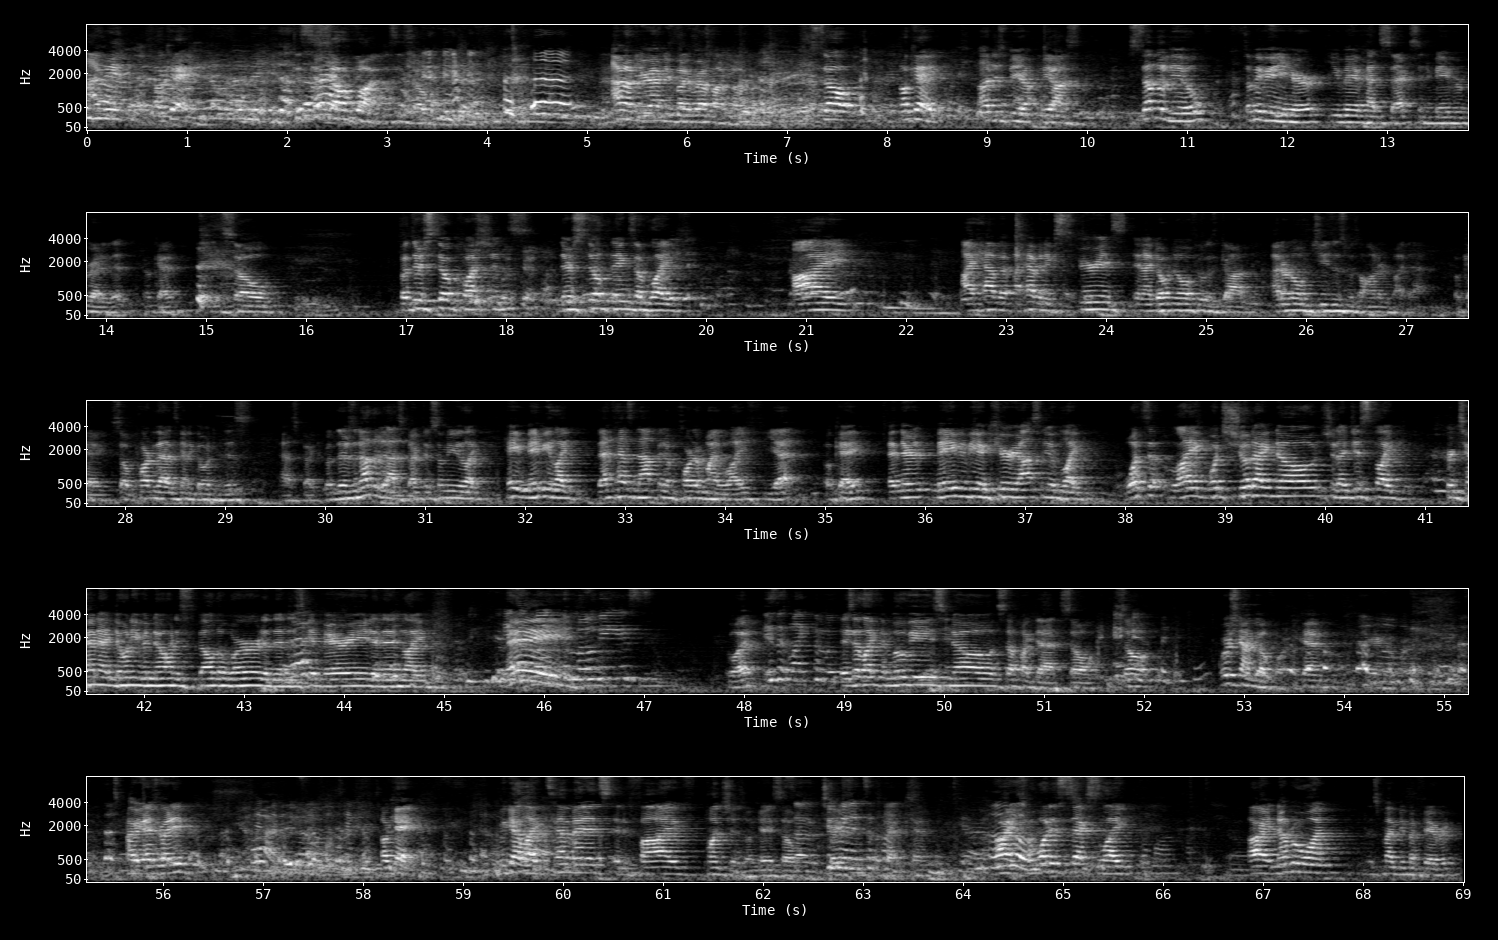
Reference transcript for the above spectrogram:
I mean, okay. This is so fun. This is so fun. I don't know if you're having anybody rub my phone. So, okay, I'll just be, be honest. Some of you, some of you in here, you may have had sex and you may have regretted it. Okay, so, but there's still questions. There's still things of like, I I have a, I have an experience, and I don't know if it was godly. I don't know if Jesus was honored by that. Okay, so part of that is going to go into this aspect, but there's another aspect of some of you like, hey, maybe like that has not been a part of my life yet. Okay, and there may even be a curiosity of like, what's it like? What should I know? Should I just like pretend I don't even know how to spell the word, and then just get married, and then like, Is hey, it like the movies? what? Is it like the movies? Is it like the movies, you know, stuff like that? So, so we're just gonna go for it, okay? We're gonna go for it. Are you guys ready? Okay. We got like ten minutes and five punches, okay? So, So, two minutes a okay, punch. okay. All right. So, what is sex like? All right. Number one. This might be my favorite.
